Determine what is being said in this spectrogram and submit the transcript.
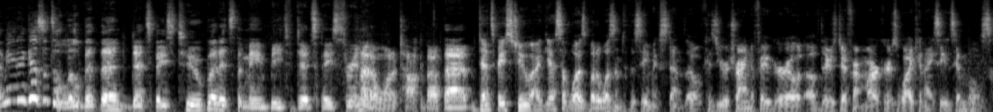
I mean, I guess it's a little bit then Dead Space 2, but it's the main beats of Dead Space 3, and I don't want to talk about that. Dead Space 2, I guess it was, but it wasn't to the same extent though, because you were trying to figure out of there's different markers. Why can I see symbols?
